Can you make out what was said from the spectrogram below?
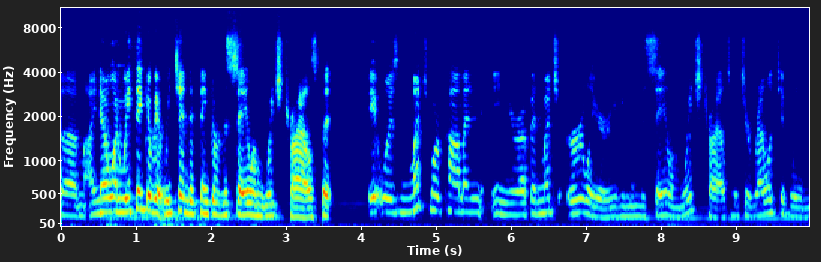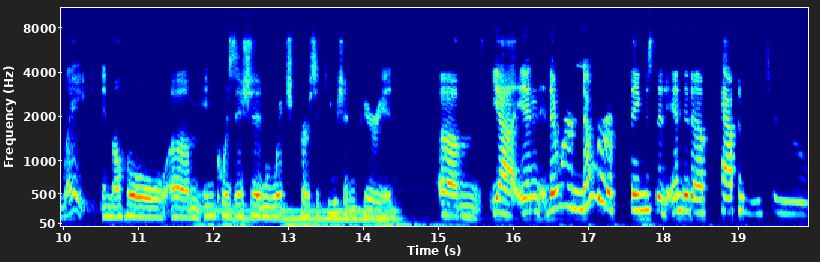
Um, I know when we think of it, we tend to think of the Salem witch trials, but it was much more common in Europe and much earlier, even than the Salem witch trials, which are relatively late in the whole um, Inquisition witch persecution period. Um, yeah, and there were a number of things that ended up happening to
